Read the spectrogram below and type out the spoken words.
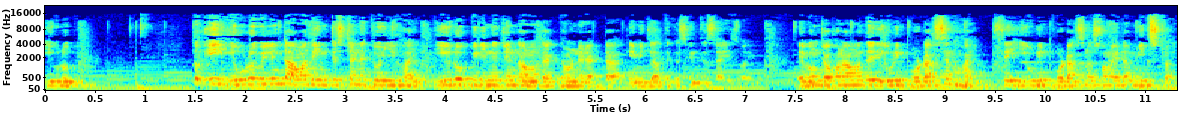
ইউরোবিলিন তো এই ইউরোবিলিনটা আমাদের ইন্টেস্টাইনে তৈরি হয়। ইউরোবিলিনোজেন নামক এক ধরনের একটা কেমিক্যাল থেকে সিনথেসাইজ হয়। এবং যখন আমাদের ইউরিন প্রোডাকশন হয়, সেই ইউরিন প্রোডাকশনের সময় এটা মিক্সড হয়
